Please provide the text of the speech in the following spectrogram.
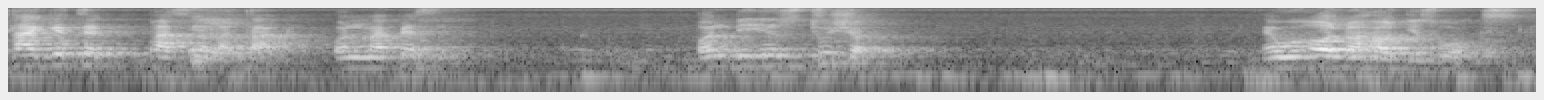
Targeted personal attack on my person, on the institution. And we all know how this works.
